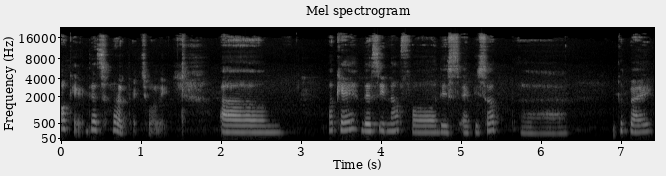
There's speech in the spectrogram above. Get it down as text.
Okay that's hurt actually. Um, okay that's enough for this episode. Uh, goodbye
